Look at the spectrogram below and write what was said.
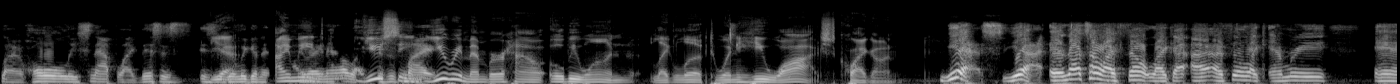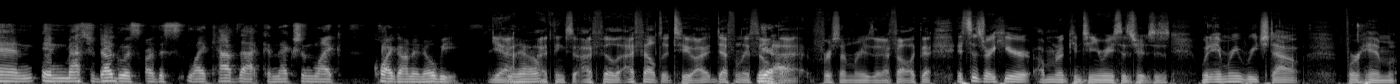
like holy snap like this is is Yeah. really gonna I mean, right now like you see, my- you remember how Obi Wan like looked when he watched Qui Gon. Yes, yeah, and that's how I felt. Like I, I I feel like Imri and and Master Douglas are this like have that connection like Qui Gon and Obi. Yeah, You know? I think so. I feel that. I felt it too. I definitely felt Yeah. that for some reason. I felt like that. It says right here. I'm going to continue reading. It says, it says when Imri reached out for him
